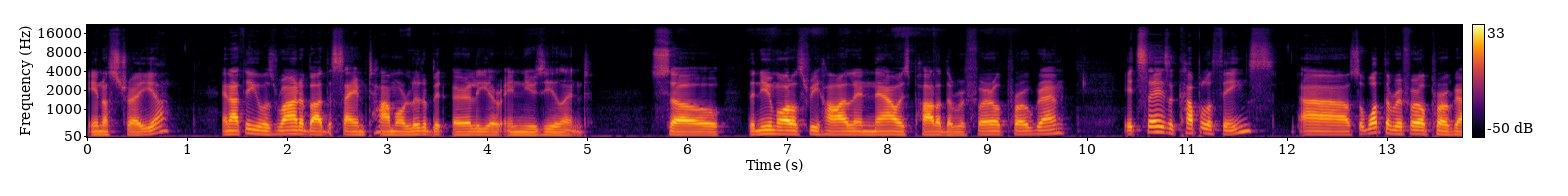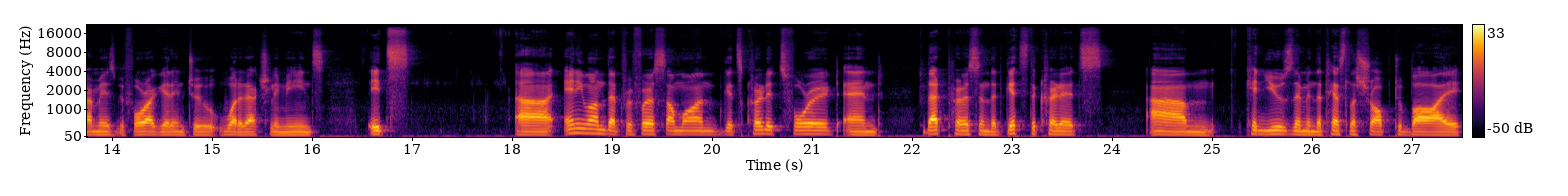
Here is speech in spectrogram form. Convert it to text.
in Australia. And I think it was right about the same time or a little bit earlier in New Zealand. So the new Model 3 Highland now is part of the referral program. It says a couple of things. Uh, so, what the referral program is, before I get into what it actually means, it's uh, anyone that refers someone gets credits for it, and that person that gets the credits um, can use them in the Tesla shop to buy,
